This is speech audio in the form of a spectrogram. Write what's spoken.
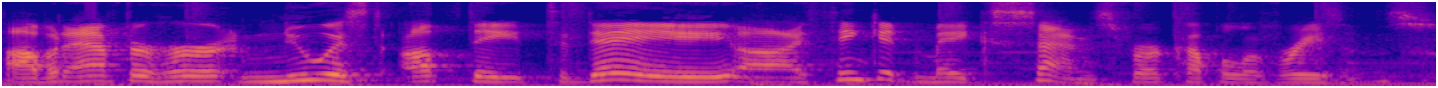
uh, but after her newest update today, uh, I think it makes sense for a couple of reasons.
